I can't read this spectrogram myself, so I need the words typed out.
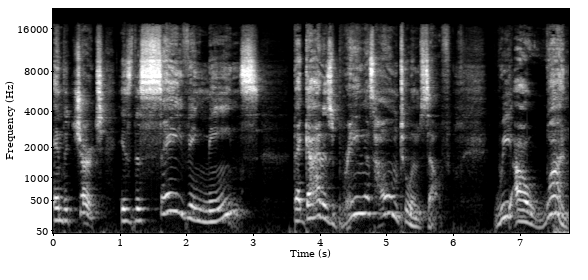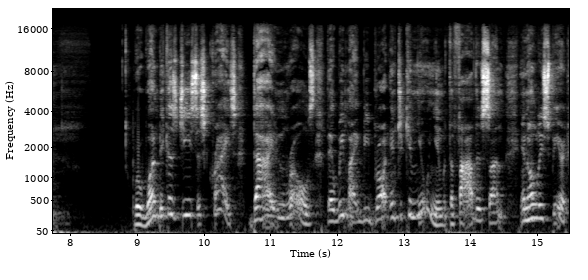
And the church is the saving means that God is bringing us home to Himself. We are one. We're one because Jesus Christ died and rose that we might be brought into communion with the Father, Son, and Holy Spirit.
